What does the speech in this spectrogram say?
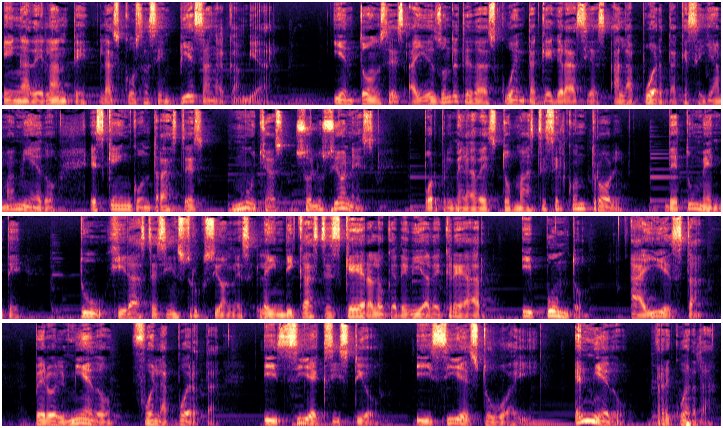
en adelante, las cosas empiezan a cambiar. Y entonces ahí es donde te das cuenta que gracias a la puerta que se llama miedo es que encontraste muchas soluciones. Por primera vez tomaste el control de tu mente Tú giraste instrucciones, le indicaste qué era lo que debía de crear y punto. Ahí está. Pero el miedo fue la puerta y sí existió y sí estuvo ahí. El miedo, recuerda,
